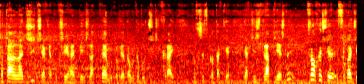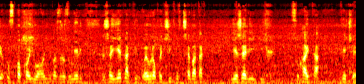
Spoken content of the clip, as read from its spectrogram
totalna dzicz, jak ja tu przyjechałem 5 lat temu, to wiadomo, to był dziki kraj, to wszystko takie jakieś drapieżne. Trochę się, słuchajcie, uspokoiło. Oni chyba zrozumieli, że jednak tych Europejczyków trzeba tak, jeżeli ich, słuchaj, ta, wiecie,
